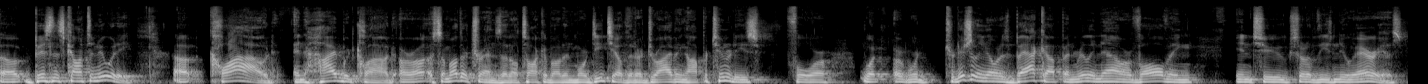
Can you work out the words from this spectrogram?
uh, business continuity. Uh, cloud and hybrid cloud are some other trends that I'll talk about in more detail that are driving opportunities for what were traditionally known as backup and really now are evolving into sort of these new areas.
